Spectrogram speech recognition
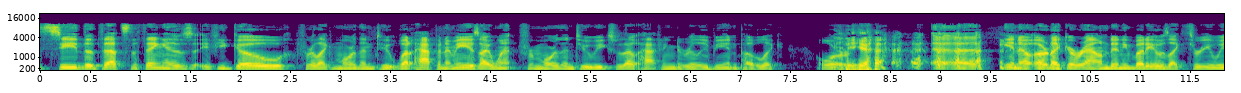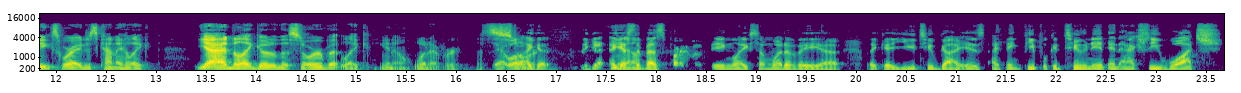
See that that's the thing is if you go for like more than two what happened to me is I went for more than 2 weeks without having to really be in public or yeah. uh, uh, you know or like around anybody. It was like 3 weeks where I just kind of like yeah I had to like go to the store but like you know whatever. That's Yeah, well, I guess I guess, I guess the best part about being like somewhat of a uh, like a YouTube guy is I think people could tune in and actually watch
